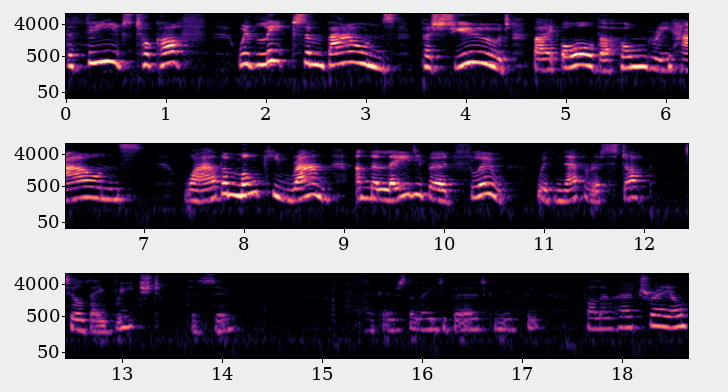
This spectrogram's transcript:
The thieves took off with leaps and bounds, pursued by all the hungry hounds, while the monkey ran and the ladybird flew with never a stop till they reached the zoo. There goes the ladybird. Can you follow her trail?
